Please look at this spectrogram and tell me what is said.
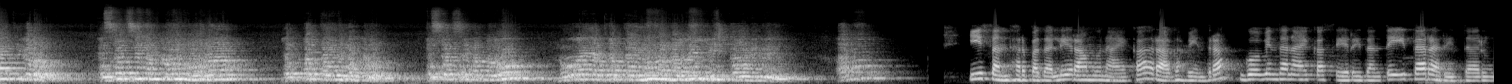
ವಿದ್ಯಾರ್ಥಿಗಳು, ಎಸ್ ಎಲ್ ಸಿ ಮಕ್ಕಳು ನೂರ ಎಪ್ಪತ್ತೈದು ಮಕ್ಕಳು. ಎಸ್ ಎಲ್ ಸಿ ಮಕ್ಕಳು ನೂರ ಎಪ್ಪತ್ತೈದು ನನ್ನಲ್ಲಿ ಲಿಸ್ಟ್ ಆಗಿದೆ ಈ ಸಂದರ್ಭದಲ್ಲಿ ರಾಮು ನಾಯಕ, ರಾಘವೇಂದ್ರ, ಗೋವಿಂದ ನಾಯಕ ಸೇರಿದಂತೆ ಇತರರಿದ್ದರು.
